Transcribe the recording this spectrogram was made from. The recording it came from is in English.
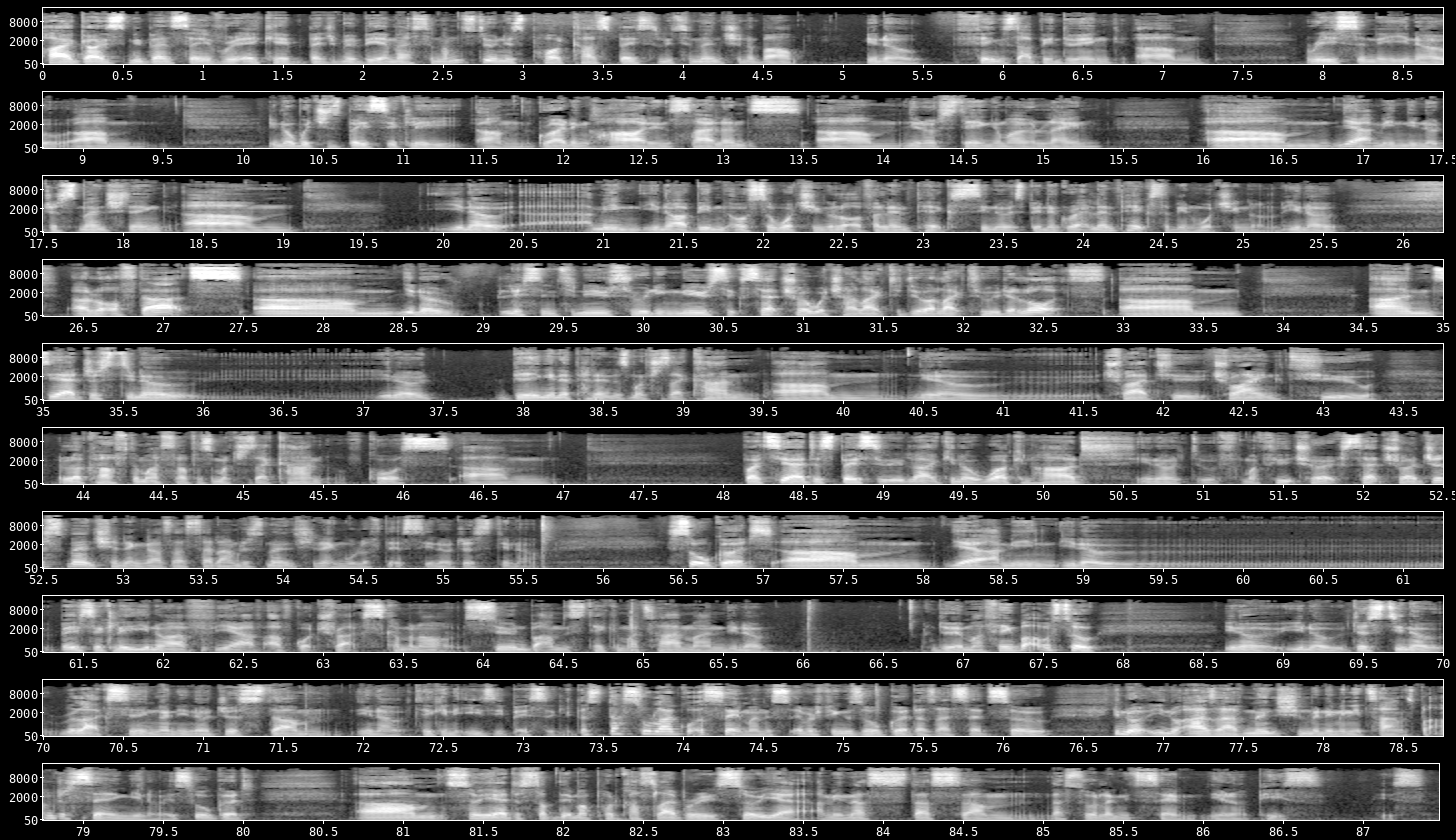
Hi guys, it's me Ben Savory, aka Benjamin BMS, and I'm just doing this podcast basically to mention about, you know, things that I've been doing um, recently, you know, um, you know, which is basically um, grinding hard in silence, um, you know, staying in my own lane. Um, yeah, I mean, you know, just mentioning, um, you know, I mean, you know, I've been also watching a lot of Olympics. You know, it's been a great Olympics. I've been watching, you know, a lot of that. Um, you know, listening to news, reading news, etc., which I like to do. I like to read a lot. Um, and yeah, just you know, you know, being independent as much as I can. Um, you know, try to trying to look after myself as much as I can, of course. Um, but yeah, just basically like you know, working hard, you know, for my future, etc. Just mentioning, as I said, I'm just mentioning all of this, you know, just you know so good. Um, yeah, I mean, you know, basically, you know, I've yeah, I've, I've got tracks coming out soon, but I'm just taking my time and you know, doing my thing. But also, you know, you know, just you know, relaxing and you know, just um, you know, taking it easy. Basically, that's that's all I got to say, man. It's, everything is all good, as I said. So, you know, you know, as I've mentioned many many times, but I'm just saying, you know, it's all good. Um, so yeah, just update my podcast library. So yeah, I mean that's that's um that's all I need to say. You know, peace, peace.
